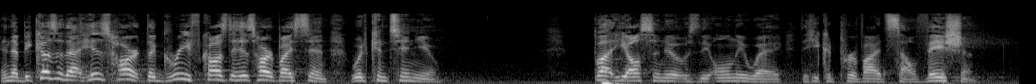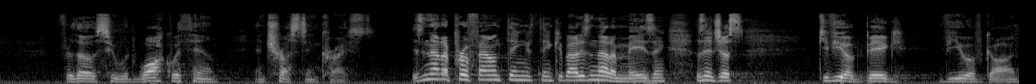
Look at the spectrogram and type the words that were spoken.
and that because of that, His heart, the grief caused to His heart by sin, would continue. But He also knew it was the only way that He could provide salvation for those who would walk with Him and trust in Christ. Isn't that a profound thing to think about? Isn't that amazing? Doesn't it just give you a big view of God?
